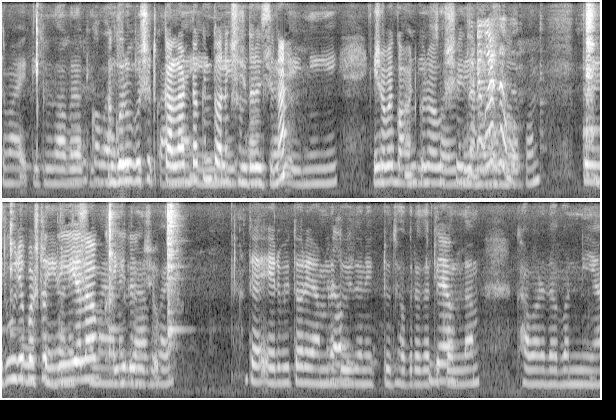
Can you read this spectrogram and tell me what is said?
সময় কিছু ঝগড়া কিছু গরু গোশের কালারটা কিন্তু অনেক সুন্দর হয়েছে না? এই নিয়ে সবাই কমেন্ট করে অবশ্যই জানাবেন তো দুইটা পাঁচটা দিয়ে এলাম খাইয়ে দিলাম সব। তো এর ভিতরে আমরা দুইজনে একটু ঝগড়াঝাটি করলাম খাবার দাবার নিয়ে।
